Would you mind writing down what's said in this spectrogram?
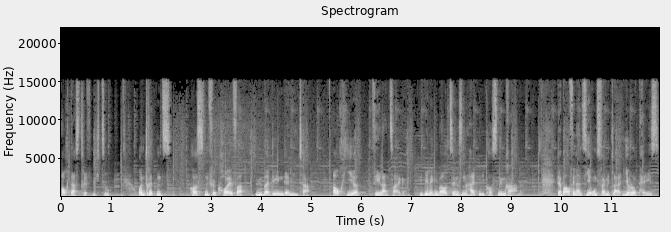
Auch das trifft nicht zu. Und drittens, Kosten für Käufer über denen der Mieter. Auch hier Fehlanzeige. Die billigen Bauzinsen halten die Kosten im Rahmen. Der Baufinanzierungsvermittler Europace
